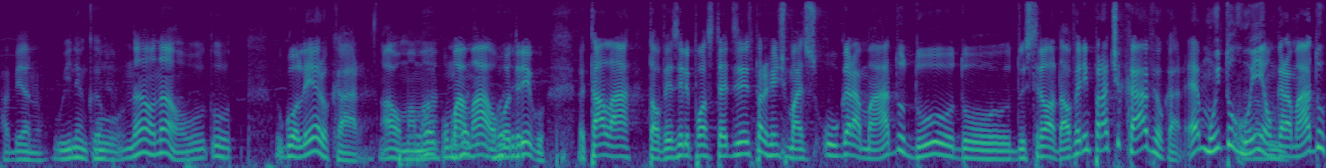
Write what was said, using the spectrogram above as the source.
Fabiano. William Campos. Não, não. O, o- o goleiro, cara. Ah, o Mamá. O Mamá, o O Rodrigo, tá lá. Talvez ele possa até dizer isso pra gente, mas o gramado do, do, do Estrela d'Alva era impraticável, cara. É muito ruim, é um gramado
